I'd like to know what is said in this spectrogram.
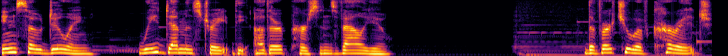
In so doing, we demonstrate the other person's value. The Virtue of Courage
